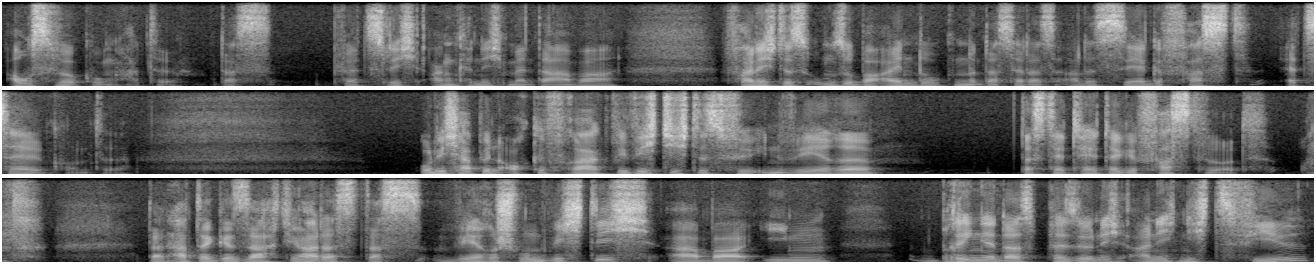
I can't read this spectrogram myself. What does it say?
Auswirkungen hatte, dass plötzlich Anke nicht mehr da war, fand ich das umso beeindruckender, dass er das alles sehr gefasst erzählen konnte. Und ich habe ihn auch gefragt, wie wichtig das für ihn wäre, dass der Täter gefasst wird. Und Dann hat er gesagt, ja, das, das wäre schon wichtig, aber ihm bringe das persönlich eigentlich nichts viel.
